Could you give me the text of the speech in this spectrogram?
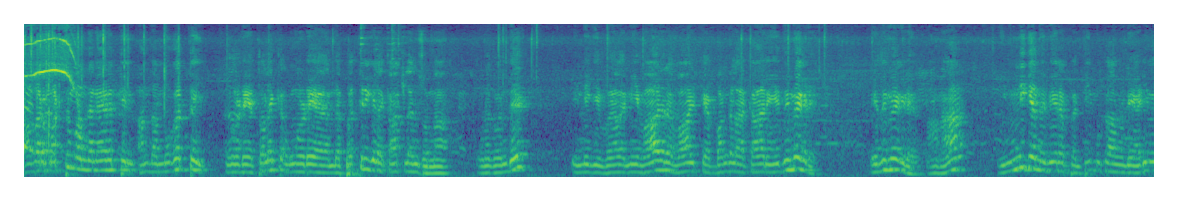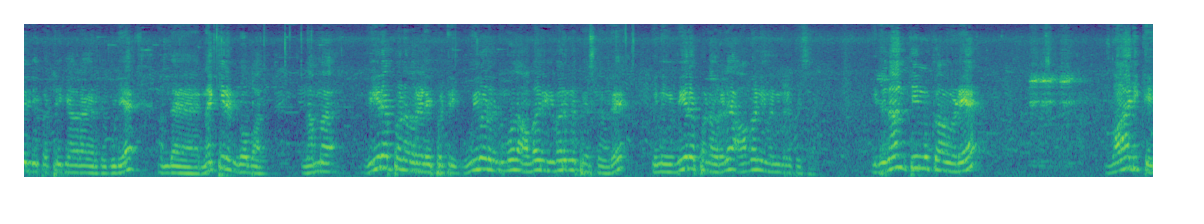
அவர் மட்டும் அந்த நேரத்தில் அந்த முகத்தை உங்களுடைய தொலைக்க உங்களுடைய அந்த பத்திரிகையில காட்டலன்னு சொன்னா உனக்கு வந்து இன்னைக்கு வா- நீ வாழ்கிற வாழ்க்கை பங்களா கார் எதுவுமே கிடையாது. எதுவுமே கிடையாது. ஆனா இன்னைக்கு அந்த வீரப்பன் திமுகவுடைய அடிவெள்ளி பத்திரிகையாளராக இருக்கக்கூடிய அந்த நக்கீரன் கோபால் நம்ம வீரப்பன் அவர்களை பற்றி உயிரோடு இருக்கும்போது அவர் இவர்னு பேசினவர் இன்னைக்கு வீரப்பன் அவர்களை அவன் இவன் என்று இதுதான் திமுகவுடைய வாடிக்கை.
